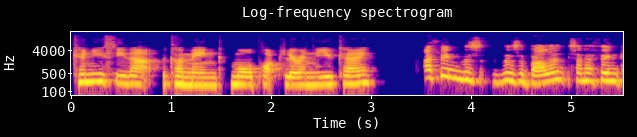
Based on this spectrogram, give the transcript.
Can you see that becoming more popular in the UK? I think there's there's a balance, and I think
